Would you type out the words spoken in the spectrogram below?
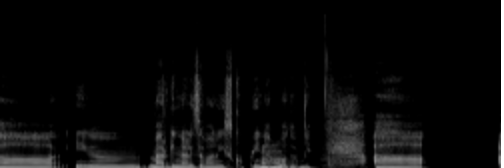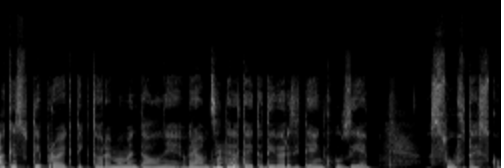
uh, marginalizovaných skupín uh-huh. a mhm. podobne. A Aké sú tie projekty, ktoré momentálne v rámci uh-huh. teda tejto diverzity a inklúzie sú v Tesku?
